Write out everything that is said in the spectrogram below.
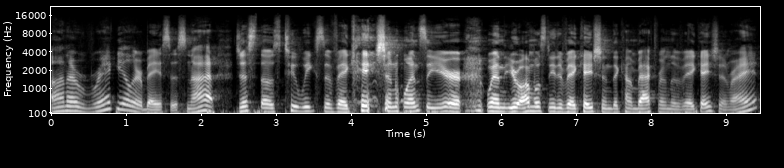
on a regular basis, not just those two weeks of vacation once a year when you almost need a vacation to come back from the vacation, right?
